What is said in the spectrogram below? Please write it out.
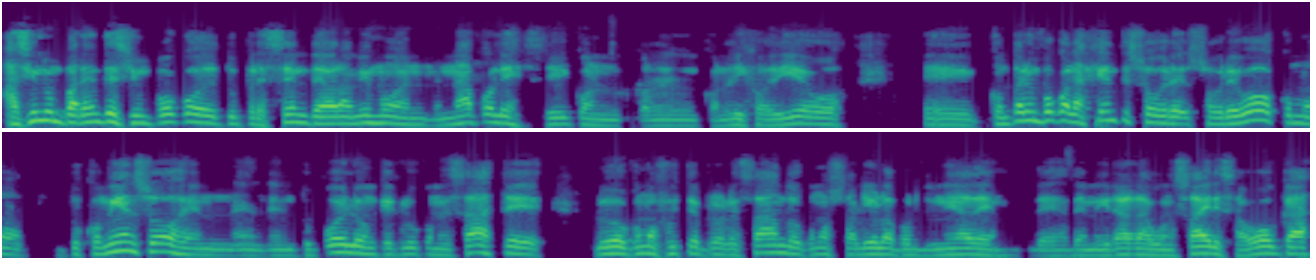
haciendo un paréntesis un poco de tu presente ahora mismo en, Nápoles, ¿sí? con, el, con, el, hijo de Diego, eh, contar un poco a la gente sobre, sobre vos, cómo tus comienzos en, en, tu pueblo, en qué club comenzaste, luego cómo fuiste progresando, cómo salió la oportunidad de, de, emigrar a Buenos Aires, a Boca,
